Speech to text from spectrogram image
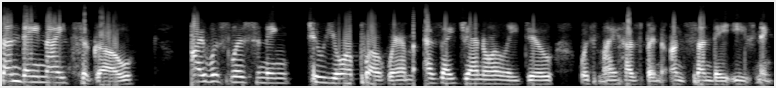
Sunday nights ago, I was listening to your program, as I generally do with my husband on Sunday evening.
